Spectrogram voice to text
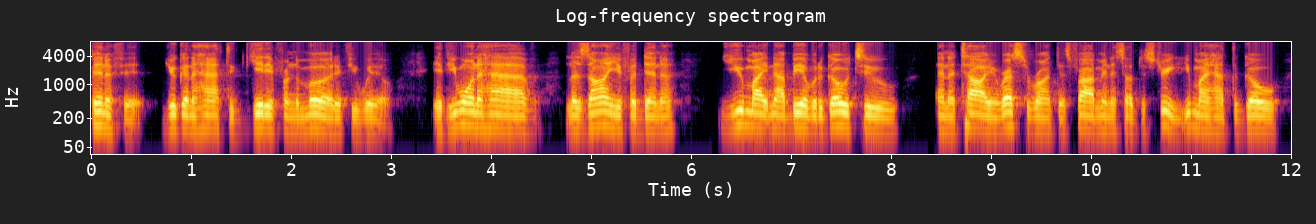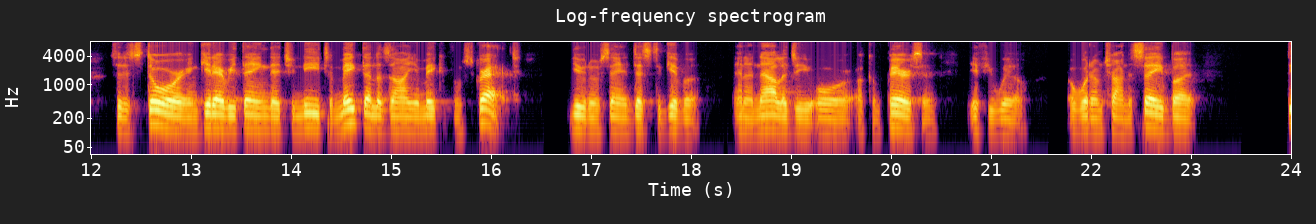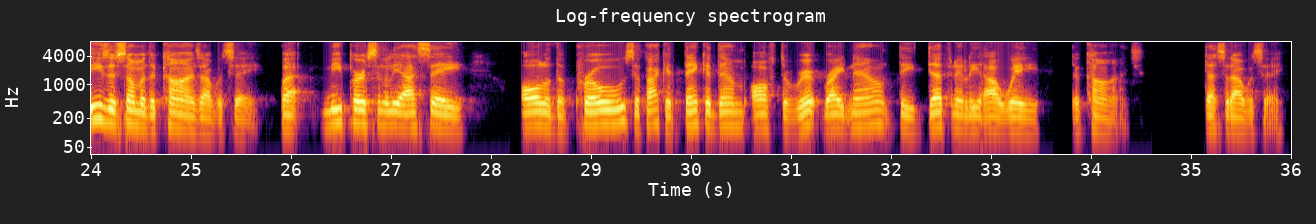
benefit. You're going to have to get it from the mud, if you will. If you want to have lasagna for dinner, you might not be able to go to an Italian restaurant that's five minutes up the street. You might have to go to the store and get everything that you need to make that lasagna, make it from scratch. You know what I'm saying? Just to give a an analogy or a comparison, if you will, of what I'm trying to say. But these are some of the cons I would say. But me personally, I say all of the pros, if I could think of them off the rip right now, they definitely outweigh the cons. That's what I would say.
